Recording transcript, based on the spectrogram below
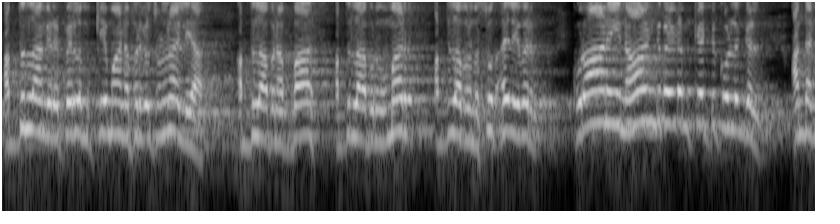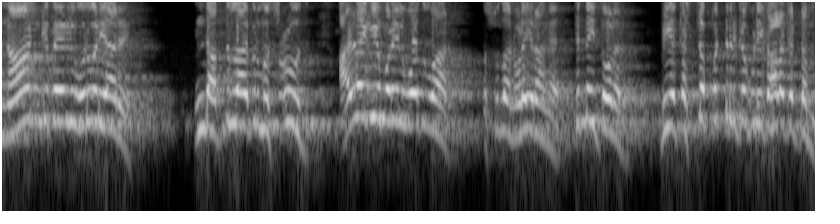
அப்துல்லாங்கிற பேரில் முக்கியமான நபர்கள் சொன்னா இல்லையா? Abdullah bin Abbas Abdullah bin Umar Abdullah bin Masood அதில் இவர். குரானை நான்கு பேரிடம் கேட்டுக்கொள்ளுங்கள் அந்த நான்கு பேரில் ஒருவர் யாரு? இந்த அப்துல்லா பின் மசூத் அழகிய முறையில் ஓதுவார். மசூதா நுழையிறாங்க. திண்ணை தோழர். மிக கஷ்டப்பட்டு இருக்கக்கூடிய காலகட்டம்.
